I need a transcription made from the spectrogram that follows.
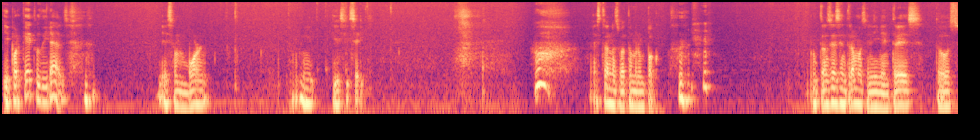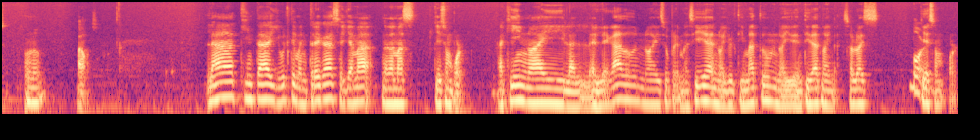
¿Y por qué tú dirás? Jason Bourne 2016. Uf, esto nos va a tomar un poco. Entonces entramos en línea en 3, 2, 1, vamos. La quinta y última entrega se llama nada más Jason Bourne. Aquí no hay la- el legado, no hay supremacía, no hay ultimátum, no hay identidad, no hay nada. Solo es. Jason Bourne.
